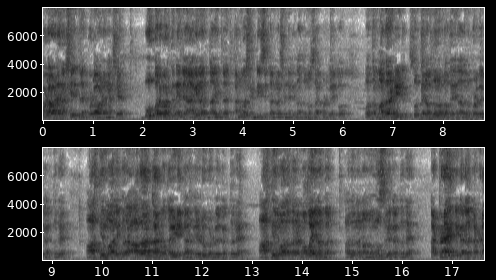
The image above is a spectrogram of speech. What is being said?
ಬಡಾವಣೆ ನಕ್ಷೆ ಇದ್ರೆ ಬಡಾವಣೆ ನಕ್ಷೆ. ಭೂ ಪರಿವರ್ತನೆ ಆಗಿರೋಂತ ಇದ್ರೆ ಕನ್ವರ್ಷನ್ ಡಿ ಸಿ ಕನ್ವರ್ಷನ್ ಆಗಿದೆ ಅದನ್ನು ಸಹ ಕೊಡಬೇಕು. ಮತ್ತು ಮದರ್ ಡೀಡ್ ಸೊತ್ತಿನ ಮೂಲ ಪತ್ರ ಇದೆ ಅದನ್ನು ಕೊಡಬೇಕಾಗ್ತದೆ. ಆಸ್ತಿ ಮಾಲೀಕರ ಆಧಾರ್ ಕಾರ್ಡ್ ಮತ್ತು ಐಡಿ ಕಾರ್ಡ್ ಎರಡೂ ಕೊಡಬೇಕಾಗ್ತದೆ. ಆಸ್ತಿ ಮಾಲೀಕರ ಮೊಬೈಲ್ ನಂಬರ್, ಅದನ್ನ ನಾವು ನಮೂದಿಸಬೇಕಾಗ್ತದೆ. ಕಟ್ಟಡ ಇದ್ರೆ ಈಗಾಗಲೇ ಕಟ್ಟಡ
